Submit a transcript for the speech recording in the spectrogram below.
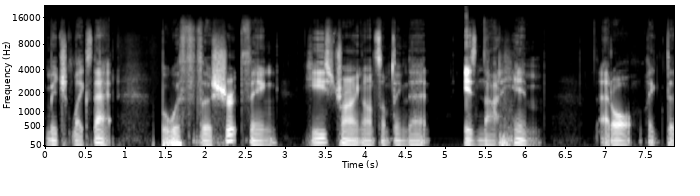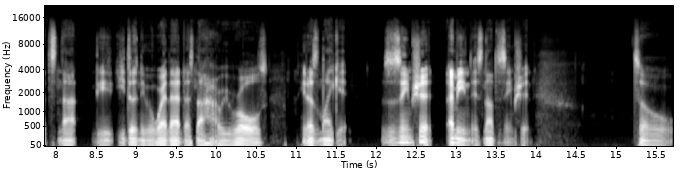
Mitch likes that. But with the shirt thing, he's trying on something that is not him at all. Like, that's not, he, he doesn't even wear that. That's not how he rolls. He doesn't like it. It's the same shit. I mean, it's not the same shit. So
